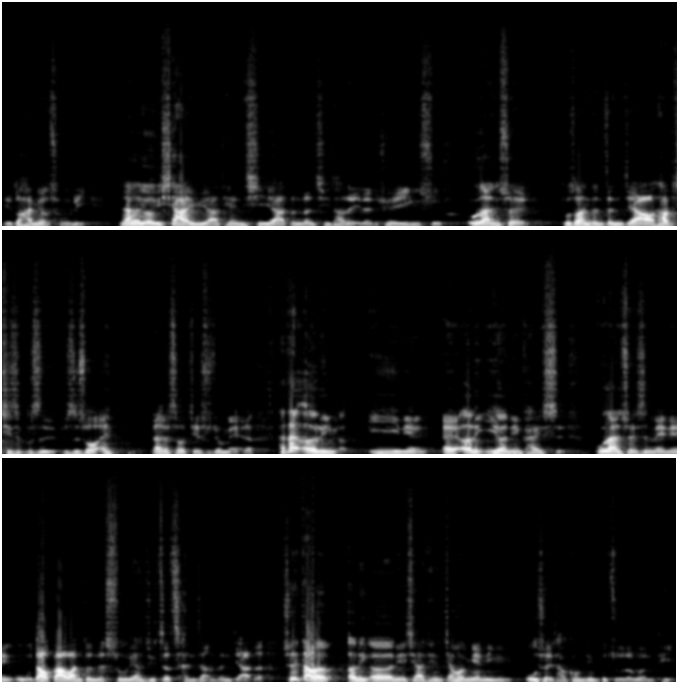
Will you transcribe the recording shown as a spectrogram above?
也都还没有处理。然后，由于下雨啊、天气啊等等其他的冷却因素，污染水不断的增加哦。它其实不是不是说哎、那个时候结束就没了。它在二零一一年哎二零一二年开始，污染水是每年五到八万吨的数量去这成长增加的。所以到了二零二二年夏天，将会面临污水槽空间不足的问题。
